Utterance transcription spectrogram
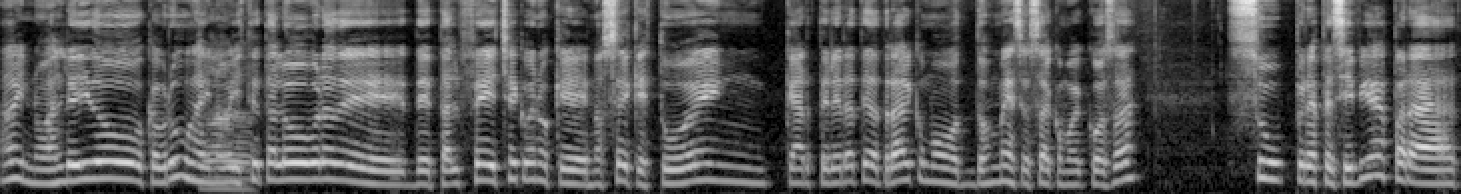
ay, no has leído Cabruja y no No. viste tal obra de, de tal fecha, que bueno, que no sé, que estuvo en cartelera teatral como dos meses, o sea, como de cosas súper específicas para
